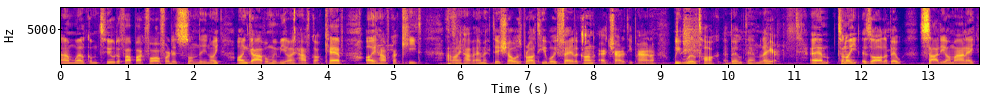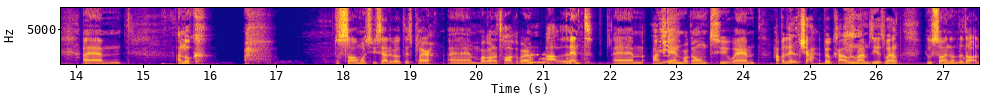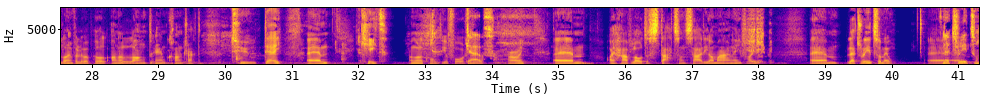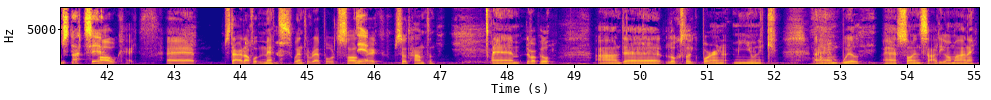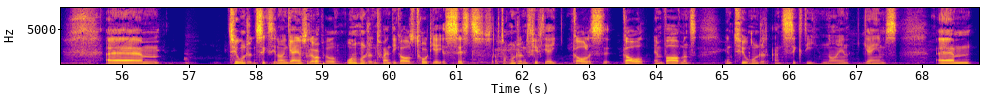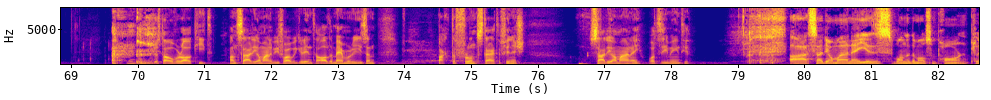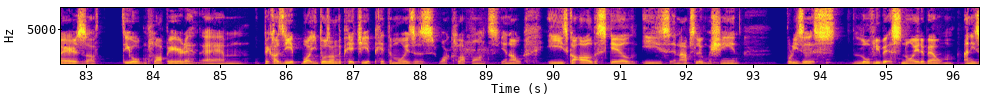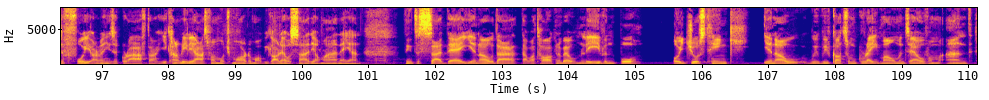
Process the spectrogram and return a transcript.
And welcome to the Fatback Four for this Sunday night. I'm Gavin. With me, I have got Kev, I have got Keith, and I have Emmet. This show is brought to you by Féileacáin, our charity partner. We will talk about them later. Um, tonight is all about Sadio Mane. Um, and look, there's so much to be said about this player. Um, we're going to talk about him at length. Um, and then we're going to um, have a little chat about Calvin Ramsey as well, who signed on the dotted line for Liverpool on a long term contract today. Um, Keith, I'm going to come to you first. Gav. All right. Um, I have loads of stats on Sadio Mane for you. Um, let's read some out. Let's read some stats here. Okay. Uh, started off with Metz, went to Red Bull Salzburg, Southampton, um, Liverpool, and uh, looks like Bayern Munich um, will uh, sign Sadio Mane. Um, 269 games for Liverpool, 120 goals, 38 assists, so that's 158 goal, assi- goal involvements in 269 games. Um, just overall, Keith, on Sadio Mane before we get into all the memories and back to front, start to finish. Sadio Mane, what does he mean to you? Uh, Sadio Mane is one of the most important players of the Jurgen Klopp era um, because he, what he does on the pitch, he epitomises what Klopp wants. You know, he's got all the skill. He's an absolute machine, but he's a lovely bit of snide about him, and he's a fighter and he's a grafter. You can't really ask for much more than what we got out of Sadio Mane, and I think it's a sad day, you know, that that we're talking about him leaving, but I just think you know, we, we've got some great moments out of him and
